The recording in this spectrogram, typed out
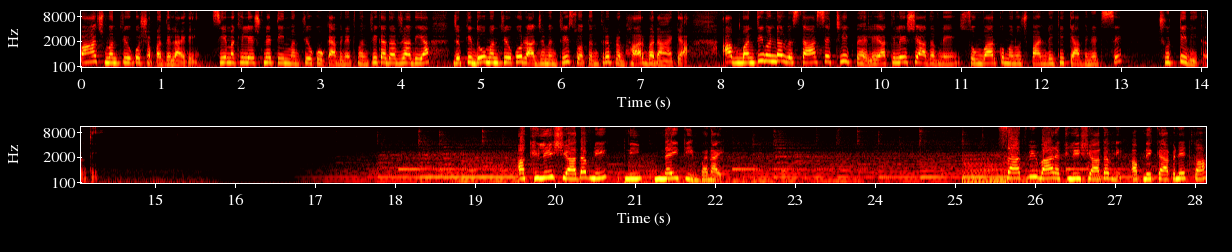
पाँच मंत्रियों को शपथ दिलाई गई। सीएम अखिलेश ने तीन मंत्रियों को कैबिनेट मंत्री का दर्जा दिया, जबकि दो मंत्रियों को राज्य मंत्री स्वतंत्र प्रभार बनाया गया। अब मंत्रिमंडल विस्तार से ठीक पहले अखिलेश यादव ने सोमवार को मनोज पांडे की कैबिनेट से छुट्टी भी कर दी। अखिलेश यादव ने अपनी नई टीम बनाई। सातवीं बार अखिलेश यादव ने अपने कैबिनेट का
